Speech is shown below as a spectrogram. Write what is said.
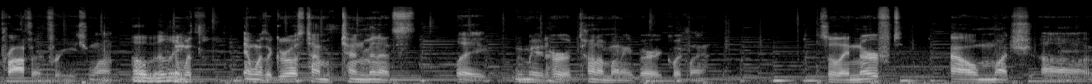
profit for each one. Oh, really? And with and with a gross time of 10 minutes, like we made her a ton of money very quickly. So they nerfed how much uh,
